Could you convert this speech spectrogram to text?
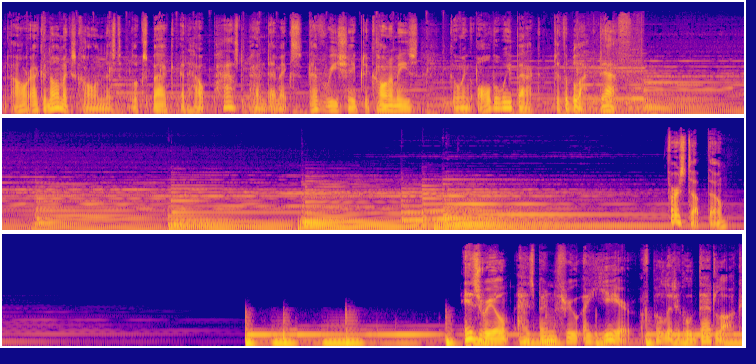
But our economics columnist looks back at how past pandemics have reshaped economies, going all the way back to the Black Death. First up, though, Israel has been through a year of political deadlock,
